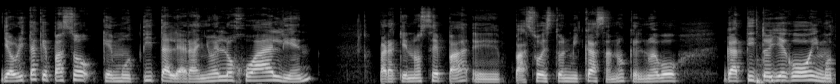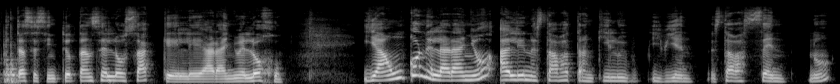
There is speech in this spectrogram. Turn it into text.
Y ahorita que pasó que Motita le arañó el ojo a alguien, para quien no sepa, eh, pasó esto en mi casa, ¿no? Que el nuevo gatito llegó y Motita se sintió tan celosa que le arañó el ojo. Y aún con el araño, alguien estaba tranquilo y, y bien, estaba zen, ¿no?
